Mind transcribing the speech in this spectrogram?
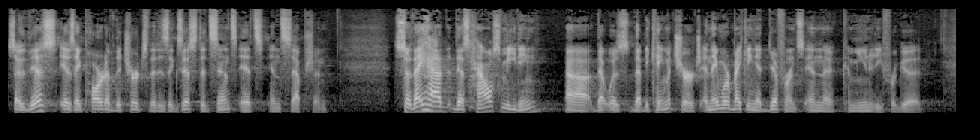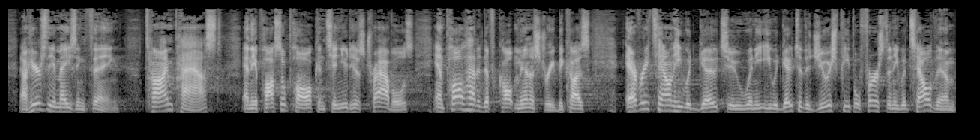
So, this is a part of the church that has existed since its inception. So, they had this house meeting uh, that, was, that became a church, and they were making a difference in the community for good. Now, here's the amazing thing time passed, and the Apostle Paul continued his travels. And Paul had a difficult ministry because every town he would go to, when he, he, would go to the Jewish people first, and he would tell them,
